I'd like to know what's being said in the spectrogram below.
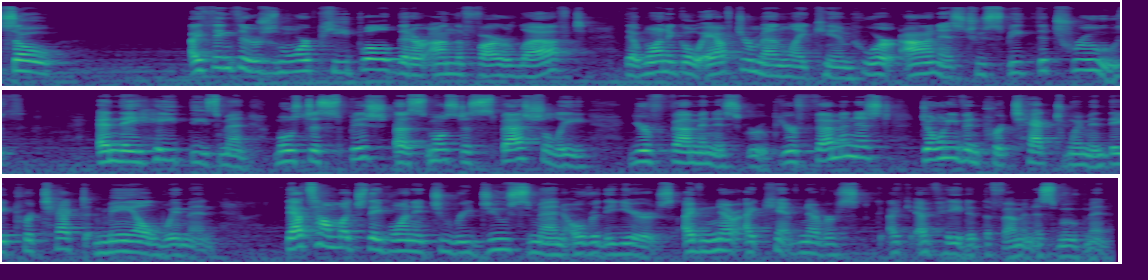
So I think there's more people that are on the far left that want to go after men like him who are honest, who speak the truth, and they hate these men. Most, uh, most especially your feminist group. Your feminist don't even protect women, they protect male women. That's how much they've wanted to reduce men over the years. I've never, I can't never, I've hated the feminist movement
